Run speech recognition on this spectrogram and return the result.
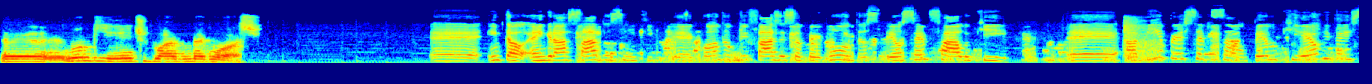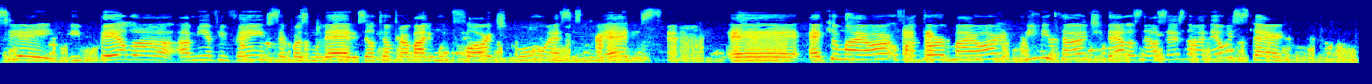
é, no ambiente do agronegócio? É, então, é engraçado assim que é, quando me fazem essa pergunta, eu sempre falo que é, a minha percepção, pelo que eu vivenciei e pela a minha vivência com as mulheres, eu tenho um trabalho muito forte com essas mulheres, é, é que o maior, o fator maior limitante delas, né, às vezes não é nem o externo.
